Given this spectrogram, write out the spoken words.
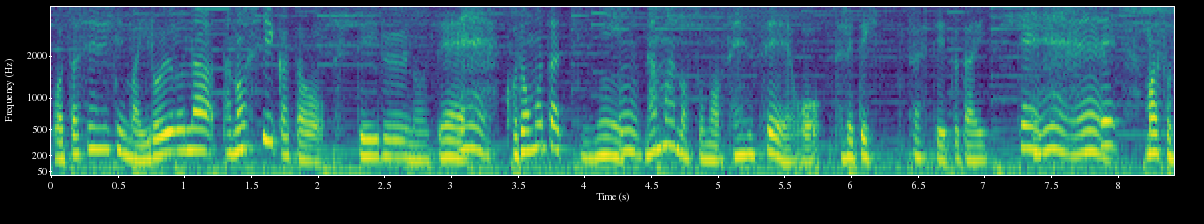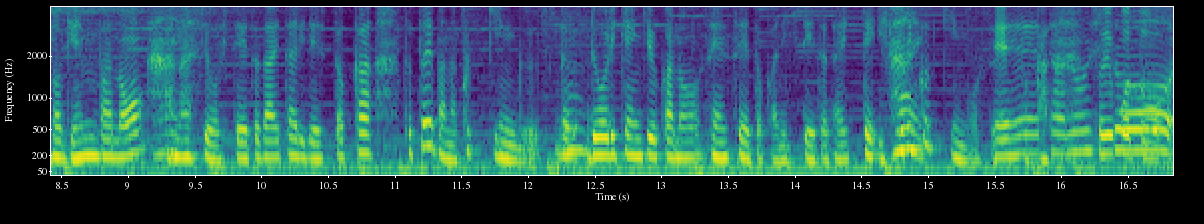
私自身いろいろな楽しい方をしているので、えー、子どもたちに生のその先生を連れてきてさせていただいて、えー、で、まあ、その現場の話をしていただいたりですとか、はい、例えばなクッキング、うん、料理研究家の先生とかに来ていただいて一緒にクッキングをするとか、はい、えー、そう。いうことを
